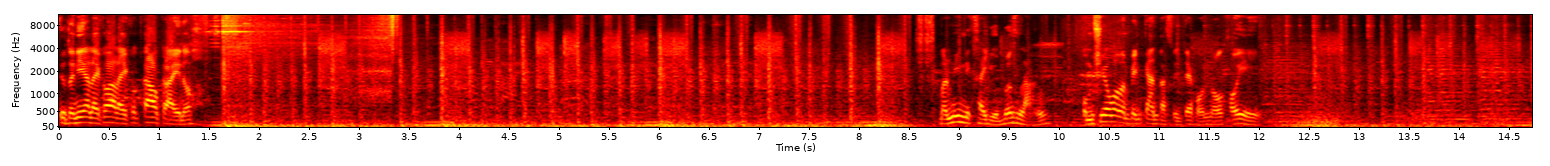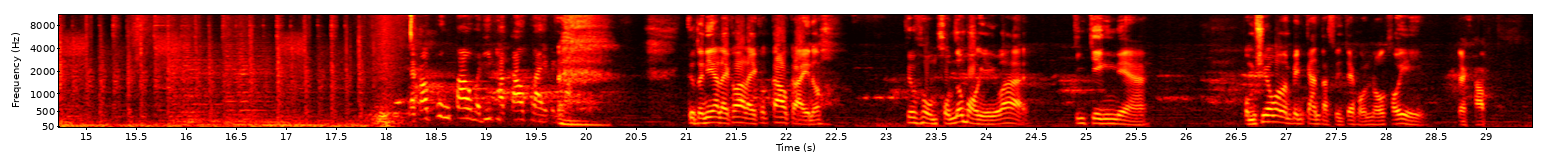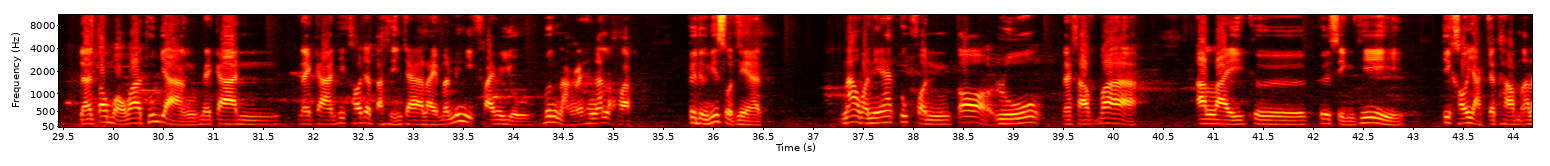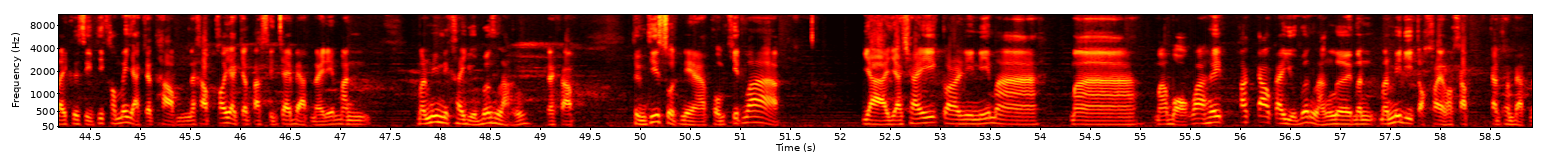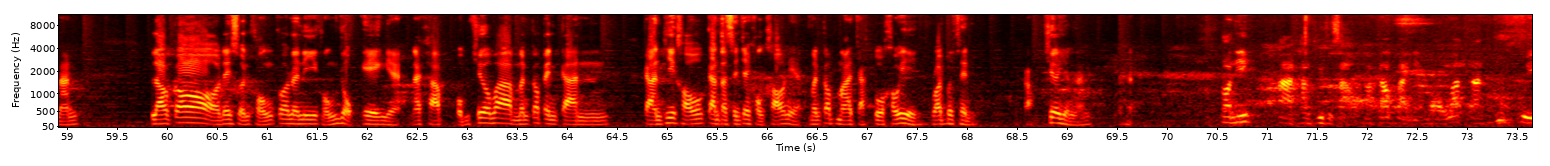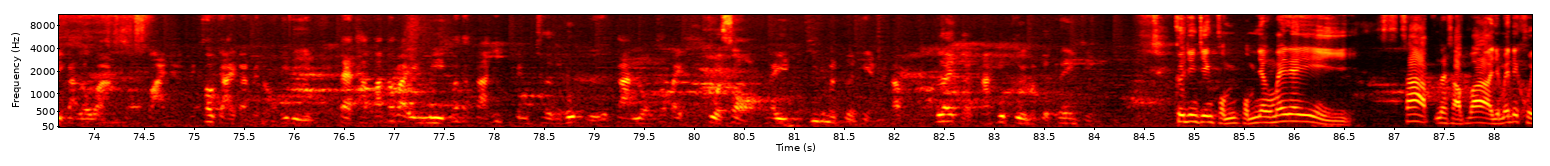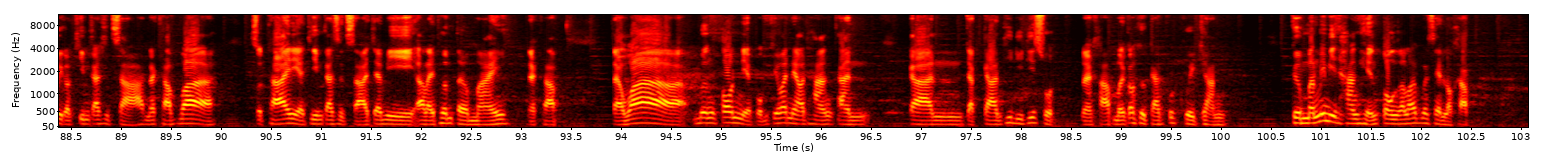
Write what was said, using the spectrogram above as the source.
คือตอนนี้อะไรก็อะไรก็ก้าวไกลเนาะมันไม่มีใครอยู่เบื้องหลัง ผมเชื่อว่ามันเป็นการตัดสินใจของน้องเขาเอง แล้วก็พุ่งเป้ามาที่พักเก้าวไกลเป็นหลักคือตอนนี้อะไรก็อะไรก็ก้าวไกลเนาะ คือผมผมต้องบอกอย่างนี้ว่าจริง ๆ เนี่ย ผมเชื่อว่ามันเป็นการตัดสินใจของน้องเขาเองนะครับ และต้องบอกว่าทุกอย่างในการในการที่เขาจะตัดสินใจอะไร มันไม่มีใครไปอยู่เบื้องหลังอะไรทั้งนั้นหรอกครับ คือถึงที่สุดเนี่ยณวันนี้ทุกคนก็รู้นะครับว่าอะไรคือคือสิ่งที่ที่เขาอยากจะทำอะไรคือสิ่งที่เขาไม่อยากจะทำนะครับเขาอยากจะตัดสินใจแบบไหนเนี่ยมันมันไม่มีใครอยู่เบื้องหลังนะครับ ถึงที่สุดเนี่ยผมคิดว่าอย่าอย่าใช้กรณีนี้มามามาบอกว่าเฮ้ยพรรคก้าวไกลอยู่เบื้องหลังเลย มันมันไม่ดีต่อใครหรอกครับ การทำแบบนั้น แล้วก็ในส่วนของกรณีของหยกเองเนี่ยนะครับผมเชื่อว่ามันก็เป็นการการที่เขาการตัดสินใจของเขาเนี่ยมันก็มาจากตัวเขาเองร้อยเปอร์เซ็นต์ครับเชื่ออย่างนั้นตอนนี้อ่าทางทีมศึกษาของพรรคก้าวไกลเนี่ยมองว่าการพูดคุยกันระหว่างสองฝ่ายเนี่ยให้เข้าใจกันเป็นของที่ดี แต่ทางพรรคก้าวไกลเองมีมาตรการที่เป็นเชิงรุกหรือการลงเข้าไปตรวจสอบในที่ที่มันเกิดเหตุนะครับ เพื่อให้เกิดการพูดคุยมันเกิดขึ้นได้จริงคือจริงๆผมผมยังไม่ได้ ทราบนะครับว่ายังไม่ได้คุยกับทีมการศึกษานะครับว่าสุดท้ายเนี่ยทีมการศึกษาจะมีอะไรเพิ่มเติมไหมนะครับ แต่ว่าเบื้องต้นเนี่ยผมคิดว่าแนวทางการการจัดการที่ดีที่สุดนะครับมันก็คือการพูดคุยกัน คือมันไม่มีทางเห็นตรงกันร้อยเปอร์เซ็นต์หรอกครับ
